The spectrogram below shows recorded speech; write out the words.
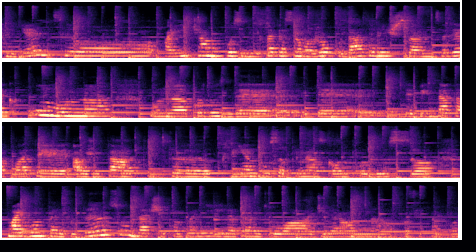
clienți, aici am posibilitatea să mă joc cu datele și să înțeleg cum un, un produs de, de de Big Data poate ajuta atât uh, clientul să primească un produs uh, mai bun pentru dânsul, dar și companiile pentru a genera un uh, profit mai bun.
